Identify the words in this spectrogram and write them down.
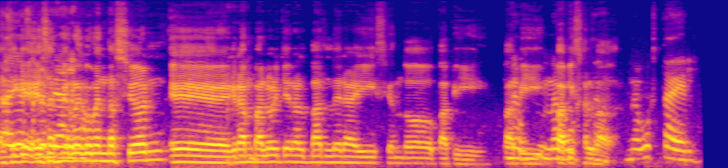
Así que esa es mi algo. recomendación. eh, gran valor Gerald Butler ahí siendo papi, papi, Me- me papi gusta, salvador. Me gusta él.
